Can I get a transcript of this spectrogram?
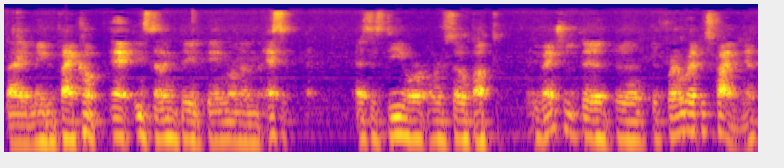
by maybe by co- uh, installing the game on an S- SSD or, or so. But eventually the, the, the frame rate is fine. Yeah.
